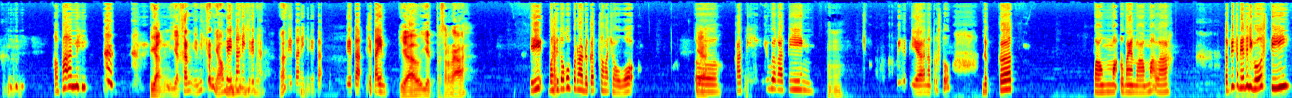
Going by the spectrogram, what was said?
Apaan nih? yang ya kan ini kan nyambung Cerita nih, cerita. Hah? Cerita nih, cerita. Cerita, ceritain. ya ya terserah Jadi pas itu aku pernah deket sama cowok. Ya. eh cutting juga cutting. Mm-mm. Visip dia. Nah terus tuh deket lama, lumayan lama lah. Tapi ternyata di ghosting.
